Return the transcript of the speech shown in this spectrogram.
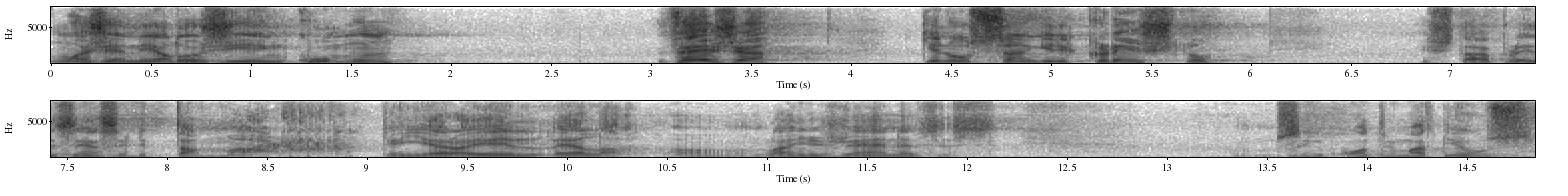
uma genealogia em comum. Veja que no sangue de Cristo está a presença de Tamar. Quem era ele, ela? Lá em Gênesis, se encontra em Mateus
